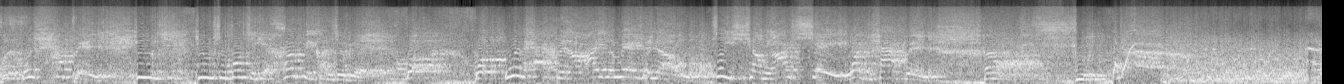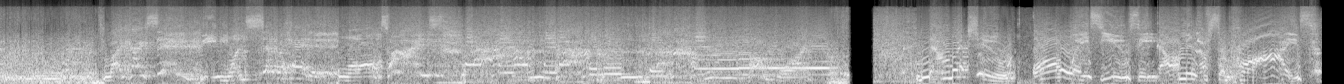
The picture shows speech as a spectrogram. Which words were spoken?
what, what happened? You, you were supposed to get hurt because of it. What, what, what happened? I, I to know. Please tell me. I say, what happened? Like I said, be one step ahead at all times. oh. Number two, always use the element of surprise.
